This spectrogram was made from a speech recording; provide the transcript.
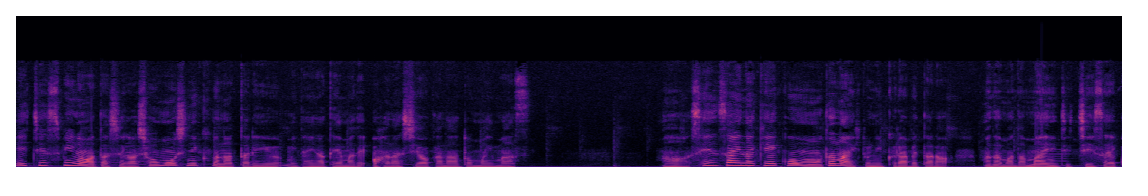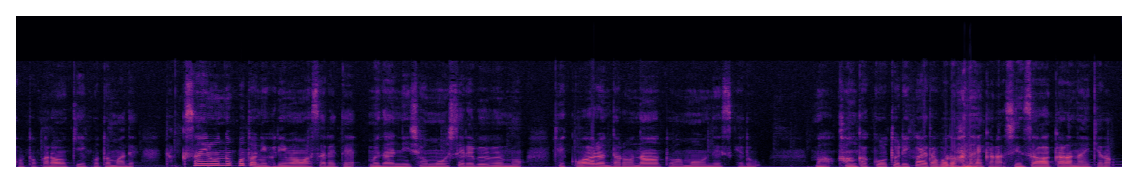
HSP の私が消耗しにくくなった理由みたいなテーマでお話ししようかなと思います。まあ、繊細な傾向を持たない人に比べたら、まだまだ毎日小さいことから大きいことまで、たくさんいろんなことに振り回されて、無駄に消耗してる部分も結構あるんだろうなとは思うんですけど、まあ、感覚を取り替えたことがないから真相はわからないけど、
